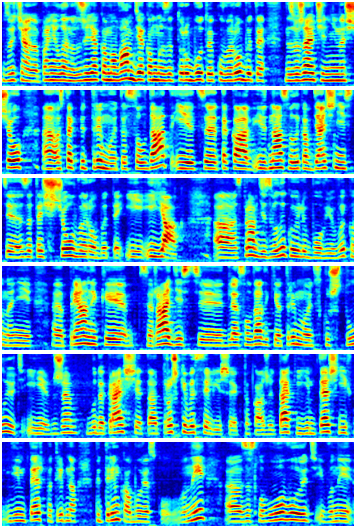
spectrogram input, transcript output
Звичайно, пані Олено, дуже дякуємо вам, дякуємо за ту роботу, яку ви робите, незважаючи ні на що. Е, Ось так підтримуєте солдат, і це така і від нас велика вдячність за те, що ви робите і, і як. Е, Справді з великою любов'ю виконані е, пряники, це радість для солдат, які отримують, скуштують, і вже буде краще та трошки веселіше, як то кажуть. Так, і їм теж їх їм теж потрібна підтримка обов'язково. Вони заслуговують і вони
